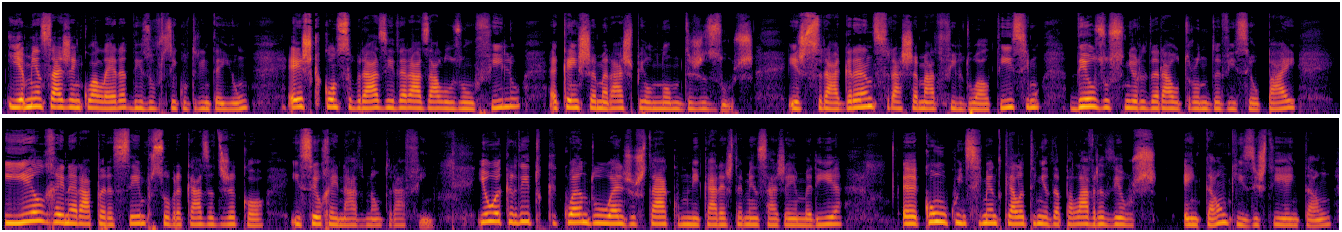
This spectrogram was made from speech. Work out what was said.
e a mensagem qual era, diz o versículo 31, Eis que conceberás e darás à luz um filho, a quem chamarás pelo nome de Jesus. Este será grande, será chamado Filho do Altíssimo, Deus o Senhor lhe dará o trono de Davi seu pai, e ele reinará para sempre sobre a casa de Jacó, e seu reinado não terá fim. Eu acredito que quando o anjo está a comunicar esta mensagem a Maria, eh, com o conhecimento que ela tinha da palavra de Deus então, que existia então,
